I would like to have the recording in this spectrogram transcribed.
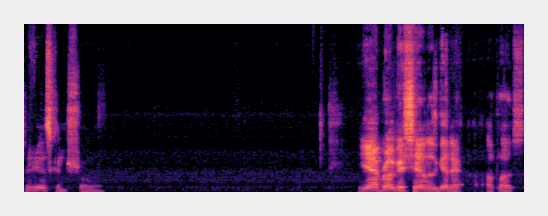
Serious control. Yeah, bro, good shit. Let's get it. I'll post.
